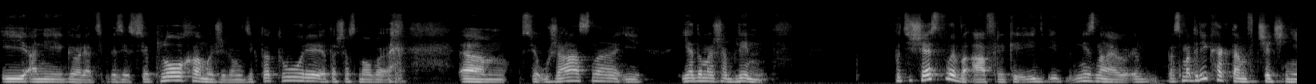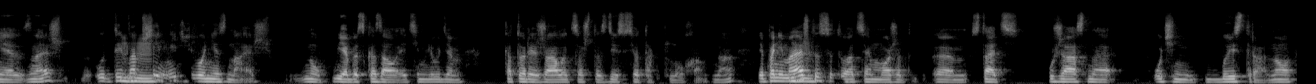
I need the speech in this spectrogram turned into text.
и они говорят, типа, здесь все плохо, мы живем в диктатуре, это сейчас новое, все ужасно. И я думаю, что, блин, путешествуй в Африке, и, и, не знаю, э, посмотри, как там в Чечне, знаешь, ты Мгм. вообще ничего не знаешь. Ну, я бы сказал этим людям, которые жалуются, что здесь все так плохо. Да? Я понимаю, Мгм. что ситуация может эм, стать ужасно очень быстро, но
